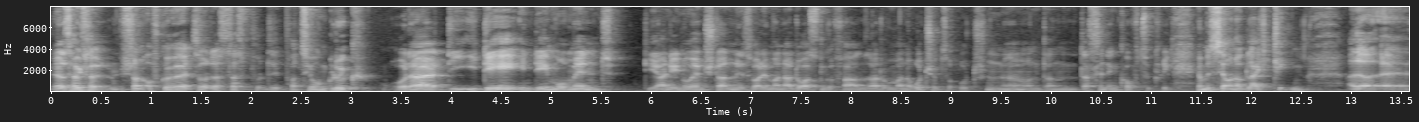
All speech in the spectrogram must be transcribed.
Ja, das habe ich schon oft gehört, so dass das die Portion Glück oder die Idee in dem Moment die eigentlich nur entstanden ist, weil ihr mal nach Dorsten gefahren seid, um mal eine Rutsche zu rutschen ne? und dann das in den Kopf zu kriegen. Da müsst ihr auch noch gleich ticken. Also äh,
